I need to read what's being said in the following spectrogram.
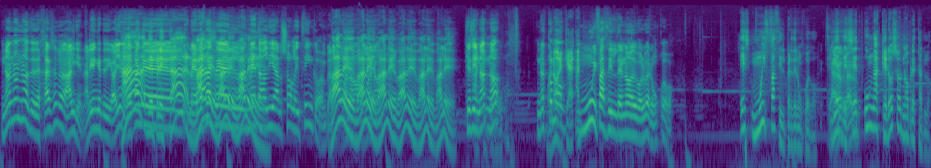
No, no, no, de dejárselo a alguien. Alguien que te diga, oye, me Ah, dejas de prestar, Me vale, dejas vale, el vale. Metal Gear Solid 5. En plan, Vale, bueno, vale, bueno. vale, vale, vale, vale. Quiero decir, no, Aquí, no, no es Bueno, como es que aquí- muy fácil de no devolver un juego. Es muy fácil perder un juego. y es de claro. ser un asqueroso no prestarlo.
